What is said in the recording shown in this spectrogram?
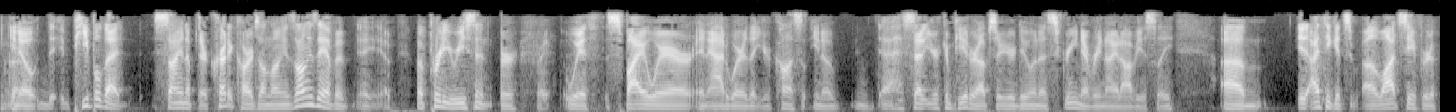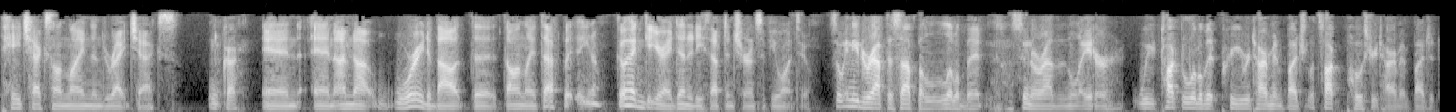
okay. you know the, people that sign up their credit cards online as long as they have a a, a pretty recent right. with spyware and adware that you're constantly you know set your computer up so you're doing a screen every night obviously um, it, I think it's a lot safer to pay checks online than to write checks Okay. And and I'm not worried about the, the online theft, but you know, go ahead and get your identity theft insurance if you want to. So we need to wrap this up a little bit sooner rather than later. We talked a little bit pre-retirement budget. Let's talk post-retirement budget.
